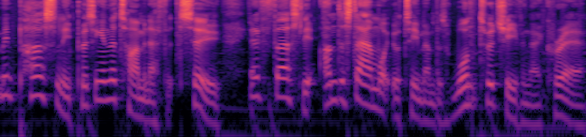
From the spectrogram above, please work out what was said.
I mean, personally, putting in the time and effort too. You know, firstly, understand what your team members want to achieve in their career.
